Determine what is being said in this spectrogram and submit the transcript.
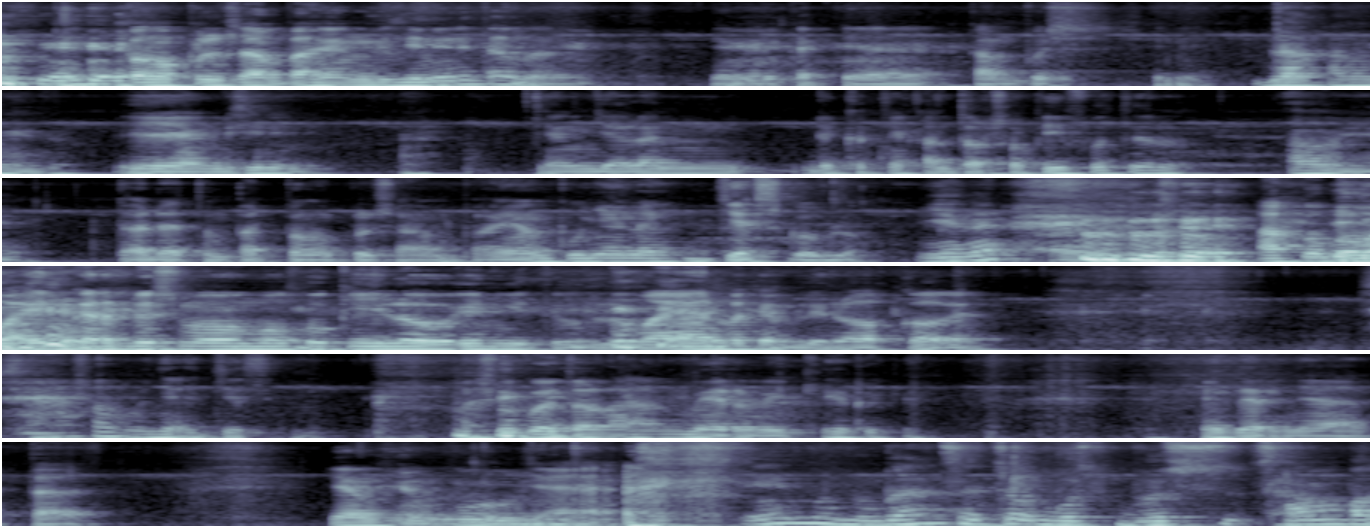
pengepul sampah yang di sini nih tahu nggak? yang dekatnya kampus sini belakang gitu. iya yang di sini nih yang jalan dekatnya kantor Shopee Food itu loh. Oh iya. Itu ada tempat pengepul sampah yang punya naik jazz goblok Iya kan? aku bawain kardus mau mau ku kiloin gitu lumayan pakai beli rokok kan siapa punya jazz ini pasti botol amer mikir ya ternyata yang punya Emang bangsa cok bos-bos sampah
